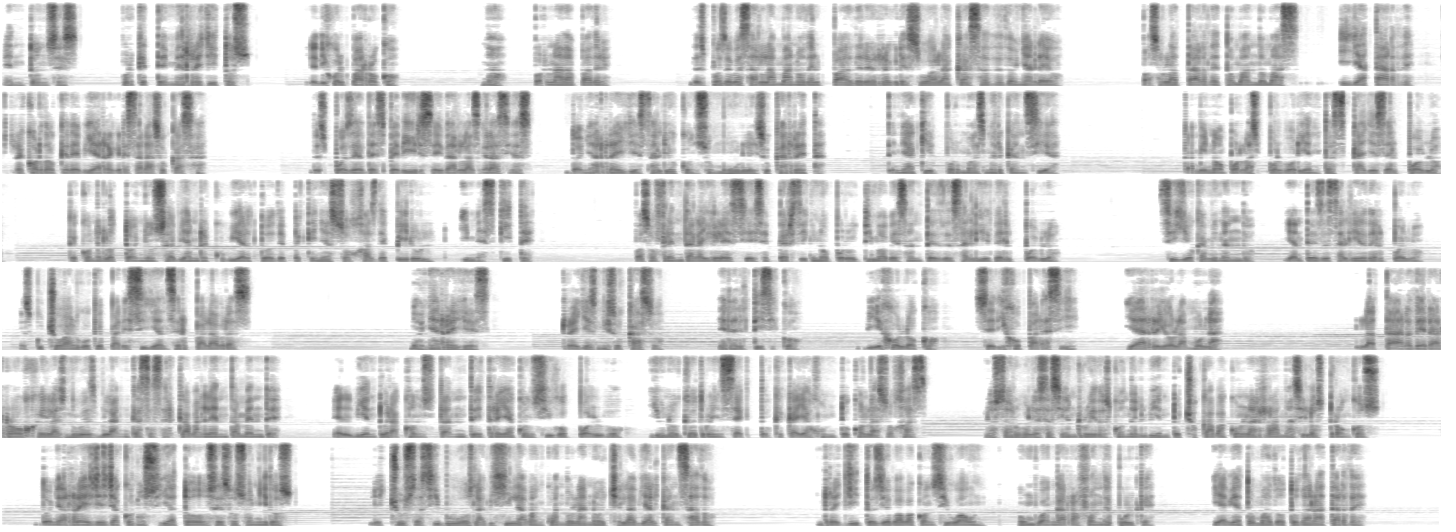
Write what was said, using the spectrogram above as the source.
Entonces, ¿Por qué temes, Reyitos? le dijo el párroco. No, por nada, padre. Después de besar la mano del padre, regresó a la casa de doña Leo. Pasó la tarde tomando más, y ya tarde recordó que debía regresar a su casa. Después de despedirse y dar las gracias, doña Reyes salió con su mula y su carreta. Tenía que ir por más mercancía. Caminó por las polvorientas calles del pueblo, que con el otoño se habían recubierto de pequeñas hojas de pirul y mezquite. Pasó frente a la iglesia y se persignó por última vez antes de salir del pueblo. Siguió caminando y antes de salir del pueblo escuchó algo que parecían ser palabras. Doña Reyes, Reyes no hizo caso, era el tísico, viejo loco, se dijo para sí y arrió la mula. La tarde era roja y las nubes blancas se acercaban lentamente. El viento era constante y traía consigo polvo y uno que otro insecto que caía junto con las hojas. Los árboles hacían ruidos cuando el viento chocaba con las ramas y los troncos. Doña Reyes ya conocía todos esos sonidos. Lechuzas y búhos la vigilaban cuando la noche la había alcanzado. Reyitos llevaba consigo aún un buen garrafón de pulque y había tomado toda la tarde.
